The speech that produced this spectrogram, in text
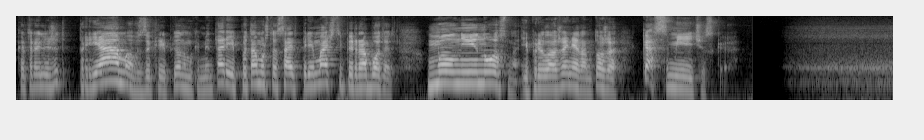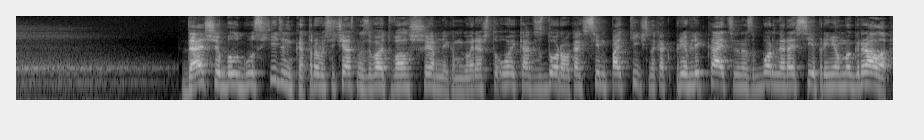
которая лежит прямо в закрепленном комментарии, потому что сайт Париматч теперь работает молниеносно, и приложение там тоже космическое. Дальше был Гус Хидин, которого сейчас называют волшебником. Говорят, что ой, как здорово, как симпатично, как привлекательно сборная России при нем играла.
